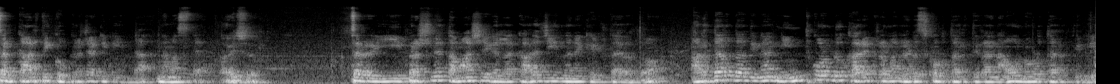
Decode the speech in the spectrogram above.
ಸರ್ ಕಾರ್ತಿಕ್ ಪ್ರಜಾ ಟಿವಿಯಿಂದ ನಮಸ್ತೆ. ಸರ್. ಸರ್ ಈ ಪ್ರಶ್ನೆ ತಮಾಷೆಗೆಲ್ಲ ಕಾಳಜಿಯಿಂದನೇ ಕೇಳ್ತಾ ಇರೋದು. ಅರ್ಧರ್ಧ ದಿನ ನಿಂತ್ಕೊಂಡು ಕಾರ್ಯಕ್ರಮ ನಡೆಸ್ಕೊಡ್ತಾ ಇರ್ತೀರಾ? ನಾವು ನೋಡ್ತಾ ಇರ್ತೀವಿ.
